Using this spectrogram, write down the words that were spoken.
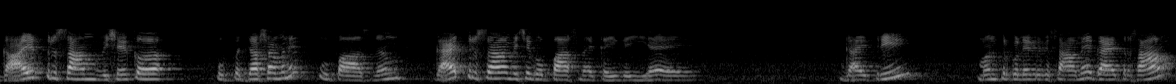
गायत्र साम विषय का दर्शन मैंने उपासना गायत्री साम विषय उपासना कही गई है। गायत्री मंत्र को लेकर के साम है, गायत्र साम।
